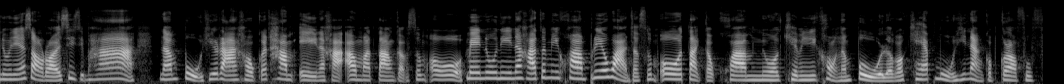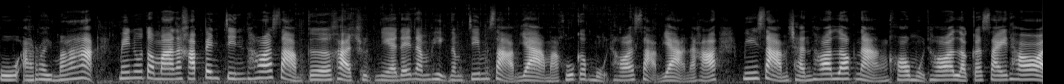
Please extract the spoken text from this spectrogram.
นูนี้ 245 น้ำปูที่ร้านเขาก็ทำเองนะคะ เอามาตำกับส้มโอ เมนูนี้นะคะ จะมีความเปรี้ยวหวานจากส้มโอ ตัดกับความนัวเค็มนิดของน้ำปู แล้วก็แคบหมูที่หนังกรอบๆฟูๆอร่อยมาก เมนูต่อมานะคะ เป็นจินทอดสามเกลอค่ะ ชุดเนี้ยได้น้ำพริกน้ำจิ้ม 3 อย่างมาคู่กับหมูทอด 3 อย่างนะคะ มี 3 ชั้นทอดลอกหนัง คอหมูทอดแล้วก็ไส้ทอด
